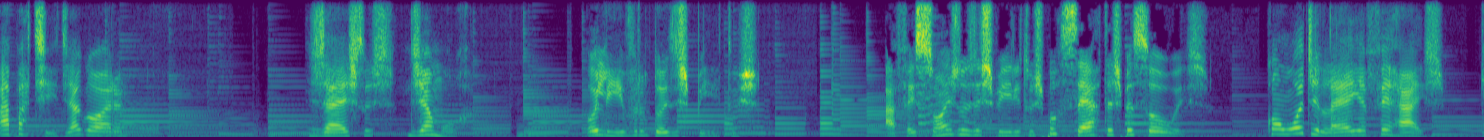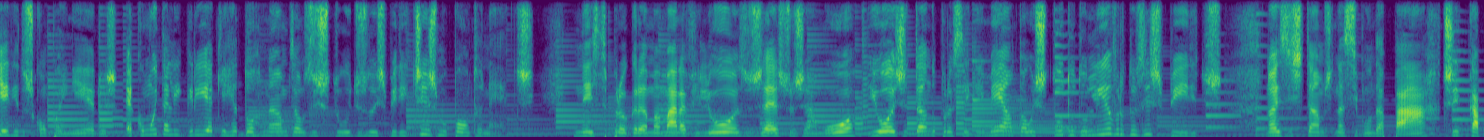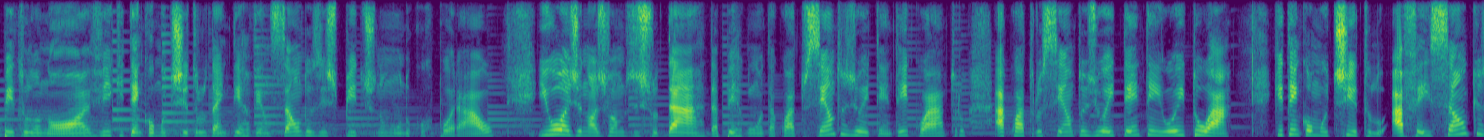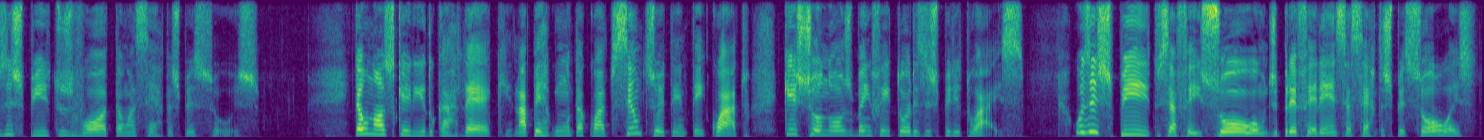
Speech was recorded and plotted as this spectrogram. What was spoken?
a partir de agora. Gestos de Amor O Livro dos Espíritos Afeições dos Espíritos por certas pessoas com Odileia Ferraz Queridos companheiros, é com muita alegria que retornamos aos estúdios do Espiritismo.net. Neste programa maravilhoso, Gestos de Amor, e hoje dando prosseguimento ao estudo do Livro dos Espíritos. Nós estamos na segunda parte, capítulo 9, que tem como título da intervenção dos espíritos no mundo corporal. E hoje nós vamos estudar da pergunta 484 a 488A que tem como título Afeição que os espíritos votam a certas pessoas. Então, nosso querido Kardec, na pergunta 484, questionou os benfeitores espirituais. Os espíritos se afeiçoam de preferência a certas pessoas?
